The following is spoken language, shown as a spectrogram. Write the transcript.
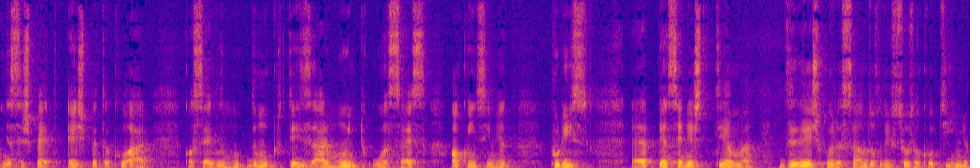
nesse aspecto, é espetacular, consegue democratizar muito o acesso ao conhecimento. Por isso, Uh, pensem neste tema de exploração do Rodrigo Sousa Coutinho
